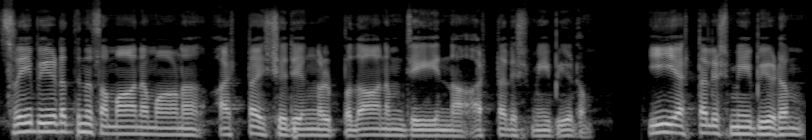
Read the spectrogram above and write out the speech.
ശ്രീപീഠത്തിന് സമാനമാണ് അഷ്ടൈശ്വര്യങ്ങൾ പ്രദാനം ചെയ്യുന്ന അഷ്ടലക്ഷ്മി പീഠം. ഈ അഷ്ടലക്ഷ്മി പീഠം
